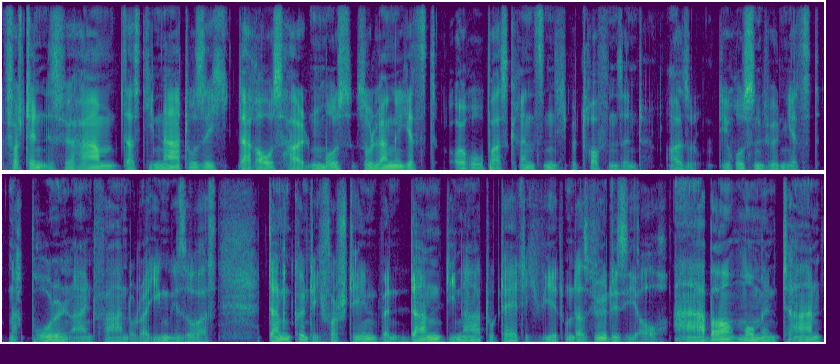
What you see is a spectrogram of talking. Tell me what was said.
Verständnis für haben, dass die NATO sich da raushalten muss, solange jetzt Europas Grenzen nicht betroffen sind. Also die Russen würden jetzt nach Polen einfahren oder irgendwie sowas. Dann könnte ich verstehen, wenn dann die NATO tätig wird und das würde sie auch. Aber momentan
